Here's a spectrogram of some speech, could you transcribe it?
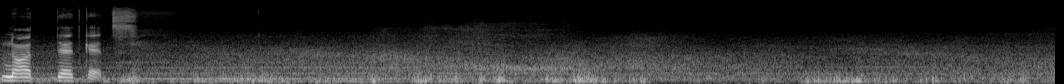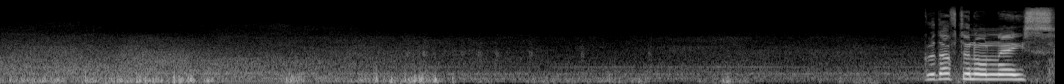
not Dead Cats. Good afternoon, Ace.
